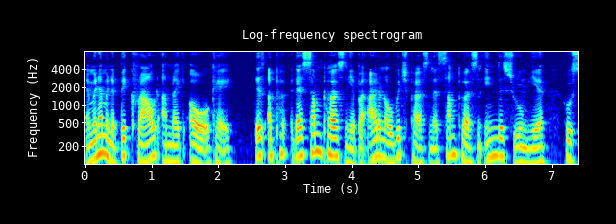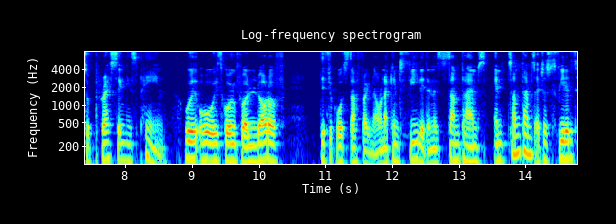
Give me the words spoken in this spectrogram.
And when i'm in a big crowd i'm like oh okay there's a there's some person here but i don't know which person. There's some person in this room here who's suppressing his pain, who, who is going through a lot of difficult stuff right now, and I can feel it, and it's sometimes, and sometimes I just feel it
